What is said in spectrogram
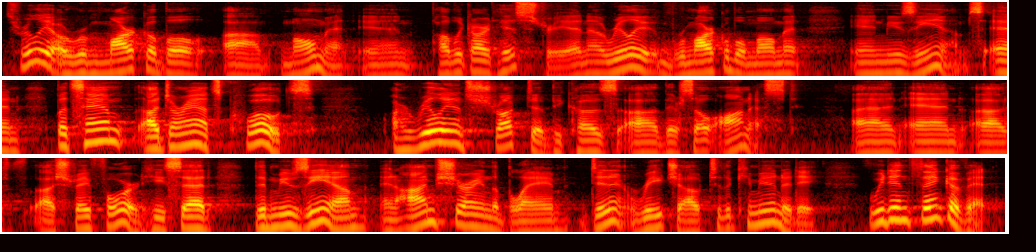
It's really a remarkable uh, moment in public art history and a really remarkable moment in museums. And, but Sam uh, Durant's quotes are really instructive because uh, they're so honest and, and uh, uh, straightforward. He said, The museum, and I'm sharing the blame, didn't reach out to the community. We didn't think of it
